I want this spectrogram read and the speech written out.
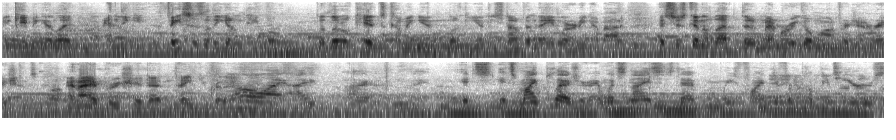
and keeping it lit, and the faces of the young people, the little kids coming in, and looking at the stuff, and they learning about it. It's just going to let the memory go on for generations, and I appreciate that, and thank you for that. Oh, I, I, I, it's it's my pleasure. And what's nice is that when we find different puppeteers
